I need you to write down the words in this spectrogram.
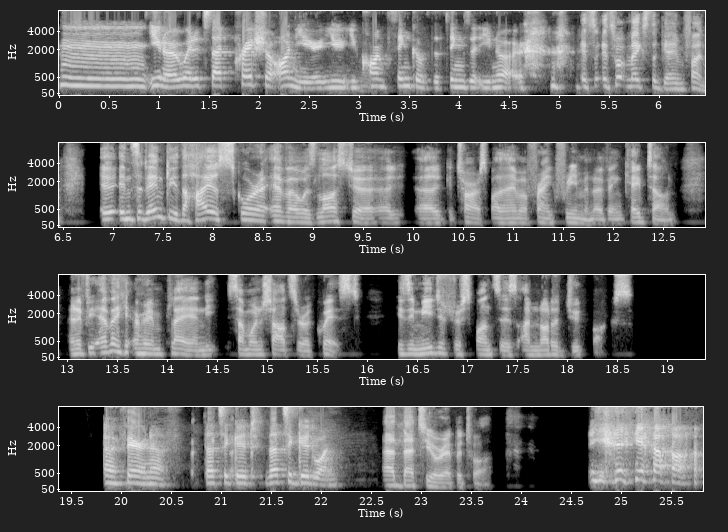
hmm, you know, when it's that pressure on you, you you can't think of the things that you know. it's it's what makes the game fun. Incidentally, the highest scorer ever was last year a, a, guitarist by the name of Frank Freeman over in Cape Town. And if you ever hear him play and he, someone shouts a request, his immediate response is, "I'm not a jukebox." Oh, fair enough. That's a good. That's a good one. Add that to your repertoire. yeah, yeah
